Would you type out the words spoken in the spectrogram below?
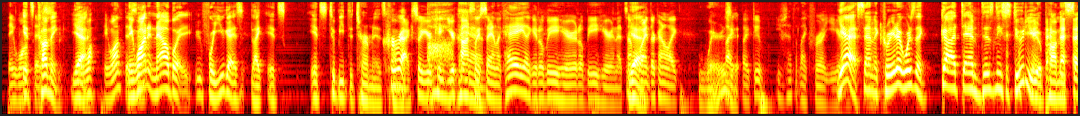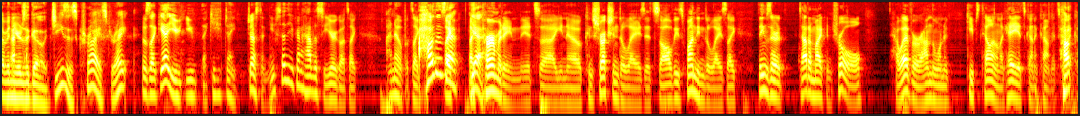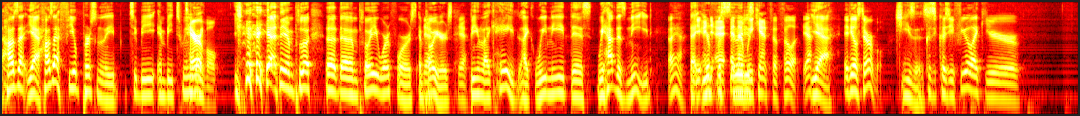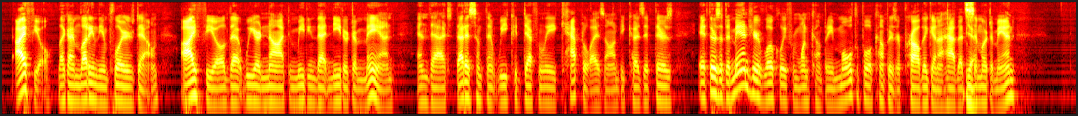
They want It's this. coming, They yeah. want, they want this. They want it now, but for you guys, like it's it's to be determined. It's coming. Correct. So you're Oh, you're constantly man. saying like, hey, like it'll be here, it'll be here, and at some Yeah. point they're kind of like, where is like, it? like, dude, you said that like for a year. Yeah, Santa Clarita. Where's the goddamn Disney studio you promised seven years ago? Jesus Christ, right? It was like, yeah, you you like you, hey, Justin, you said you're gonna have this a year ago. It's like, I know, but it's like How does like, that- like yeah. permitting? It's uh, you know, construction delays. It's all these funding delays. Like things that are it's out of my control. However, I'm the one who keeps telling them like, hey, it's gonna come. It's How, gonna come. how's that? Yeah, how's that feel personally to be in between? like- terrible? yeah, the employ the, the employee workforce employers yeah. being like, hey, like we need this, we have this need. oh yeah, that and, your and- and then we can't fulfill it. Yeah, Yeah, it feels terrible. Jesus. because you feel like you're i feel like i'm letting the employers down i feel that we are not meeting that need or demand and that that is something we could definitely capitalize on because if there's if there's a demand here locally from one company multiple companies are probably going to have that Yeah. similar demand.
